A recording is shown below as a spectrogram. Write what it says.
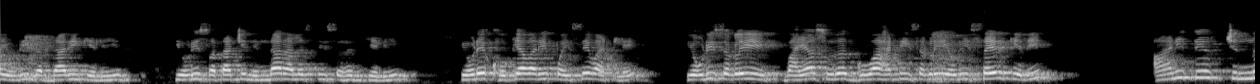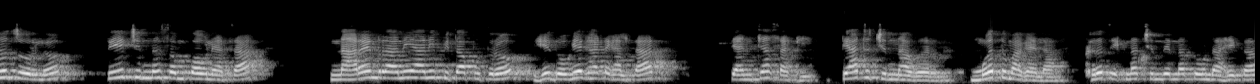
एवढी गद्दारी केली एवढी स्वतःची निंदा नालस्ती सहन केली एवढे खोक्यावारी पैसे वाटले एवढी सगळी वाया सुरत गुवाहाटी सगळी एवढी सैर केली आणि ते चिन्ह चोरलं. ते चिन्ह संपवण्याचा नारायण राणे आणि पिता पुत्र हे दोघे घाट घालतात त्यांच्यासाठी. त्याच चिन्हावर मत मागायला खरंच एकनाथ शिंदेंना तोंड आहे का?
